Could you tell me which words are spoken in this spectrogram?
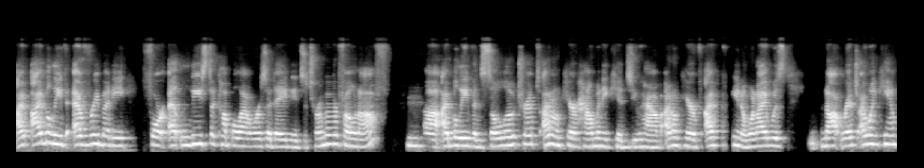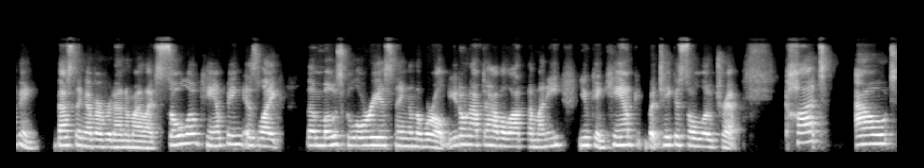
I, I believe everybody for at least a couple hours a day needs to turn their phone off. Mhm. Uh, I believe in solo trips. I don't care how many kids you have. I don't care if I, you know, when I was not rich, I went camping. Best thing I've ever done in my life. Solo camping is like the most glorious thing in the world. You don't have to have a lot of money. You can camp, but take a solo trip. Cut out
